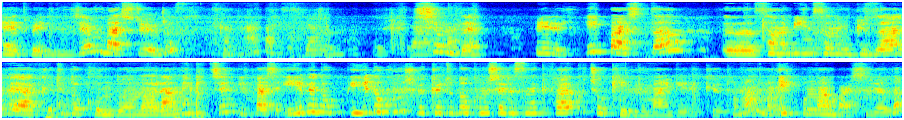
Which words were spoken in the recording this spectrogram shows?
Evet Beril'cim başlıyoruz. Tamam başlayalım. Şimdi Beril ilk başta e, sana bir insanın güzel veya kötü dokunduğunu öğrenmek için ilk başta iyi ve dok- iyi dokunuş ve kötü dokunuş arasındaki farkı çok iyi bilmen gerekiyor tamam mı? İlk bundan başlayalım.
